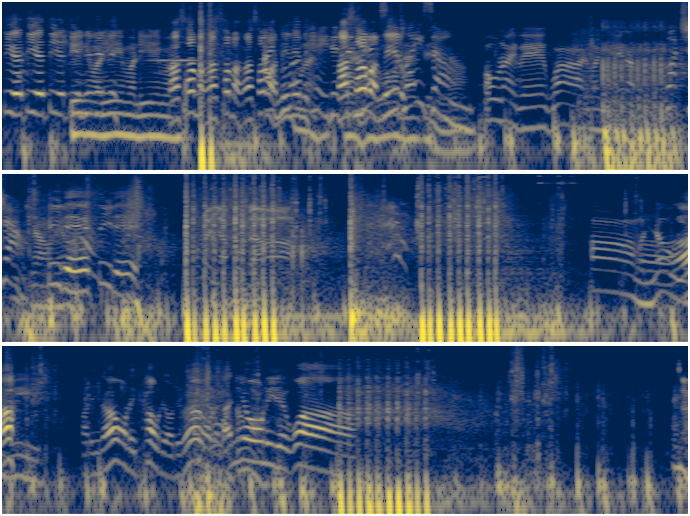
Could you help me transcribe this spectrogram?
တည့်ရတည့်ရတည့်ရတဒီည့်ရနေမှာဒီနေနေမှာဒီနေမှာငါစားမှာငါစားမှာငါစားမှာ I've နေနေနေ located ငါ the စားမှာ next နေတော့ play zone. ပုတ်လိုက်ပဲကွာဒီမှာနေတော့ Watch out. တည့်တယ်တည့်တယ်ဟုတ်လိုက်လားပုတ်တာအော်မနှုတ်ဟာဒီနောက်ကောင်တွေဖောက်နေတော့ဒီဘက်ကောင်တွေလမ်းညောနေတယ်ကွာအဲ့ဒါ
